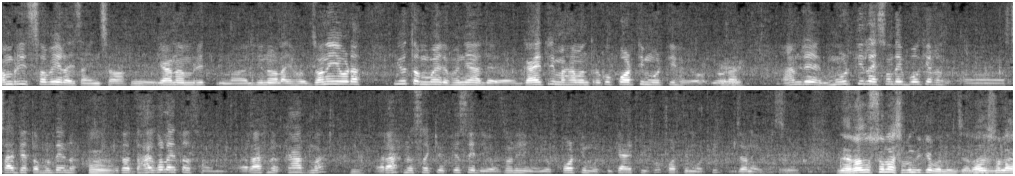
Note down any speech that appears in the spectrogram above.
अमृत सबैलाई चाहिन्छ। ज्ञान अमृत लिनलाई हो। जनै एउटा यो त मैले भनिहालेँ गायत्री महामन्त्रको प्रतिमूर्ति हो एउटा। हामीले मूर्तिलाई सधैँ बोकेर साध्य त हुँदैन त धागोलाई त राख्न काँधमा राख्न सक्यो त्यसैले यो जनै यो प्रतिमूर्ति गायत्रीको प्रतिमूर्ति जनै हो रजस्वला सम्बन्धी के भन्नुहुन्छ? रजस्वला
